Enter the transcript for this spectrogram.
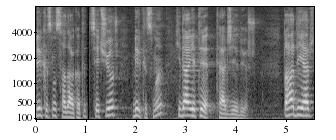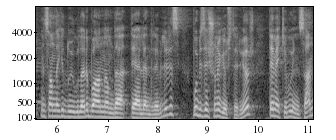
Bir kısmı sadakati seçiyor, bir kısmı hidayeti tercih ediyor. Daha diğer insandaki duyguları bu anlamda değerlendirebiliriz. Bu bize şunu gösteriyor. Demek ki bu insan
